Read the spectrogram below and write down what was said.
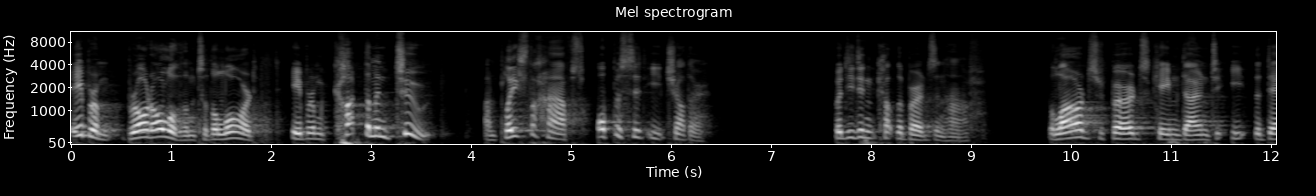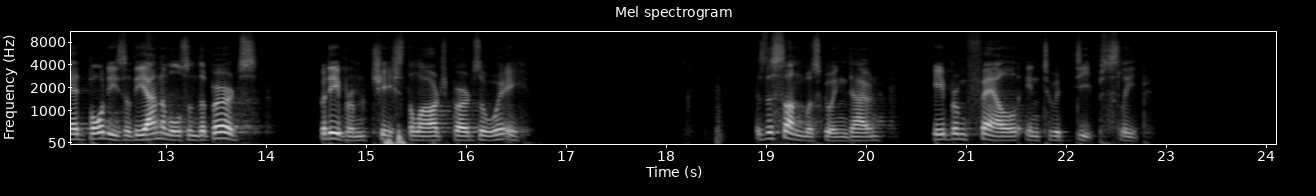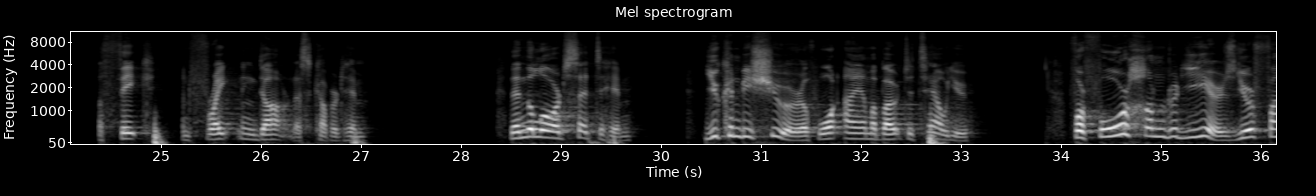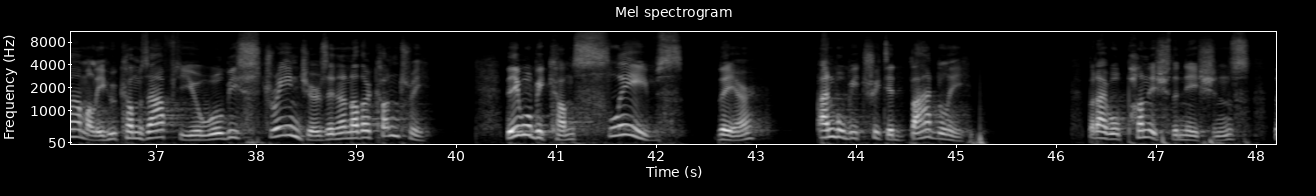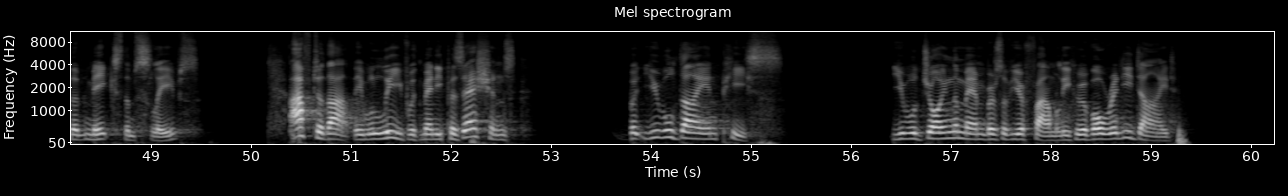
Abram brought all of them to the Lord. Abram cut them in two and placed the halves opposite each other. But he didn't cut the birds in half. The large birds came down to eat the dead bodies of the animals and the birds, but Abram chased the large birds away. As the sun was going down, Abram fell into a deep sleep. A thick and frightening darkness covered him. Then the Lord said to him, You can be sure of what I am about to tell you. For 400 years, your family who comes after you will be strangers in another country. They will become slaves there and will be treated badly. But I will punish the nations that makes them slaves. After that, they will leave with many possessions, but you will die in peace. You will join the members of your family who have already died,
